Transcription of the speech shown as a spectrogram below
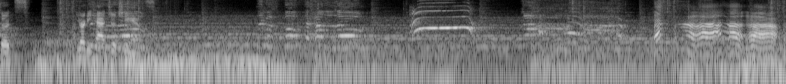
Toots. You already had your chance. Leave us both the hell alone! Ah, ah, ah.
